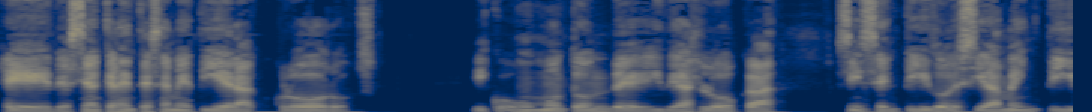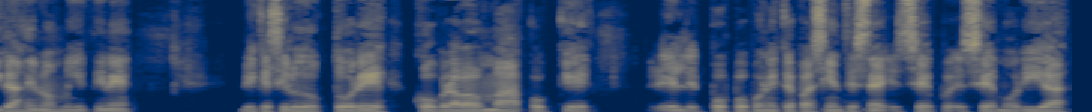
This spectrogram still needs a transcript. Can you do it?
Eh, decían que la gente se metiera cloros y con un montón de ideas locas sin sentido. Decía mentiras en los mítines de que si los doctores cobraban más porque el, por poner que el paciente se, se moría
